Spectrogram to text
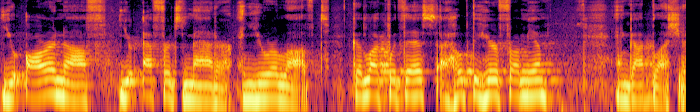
you are enough, your efforts matter, and you are loved. Good luck with this. I hope to hear from you, and God bless you.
